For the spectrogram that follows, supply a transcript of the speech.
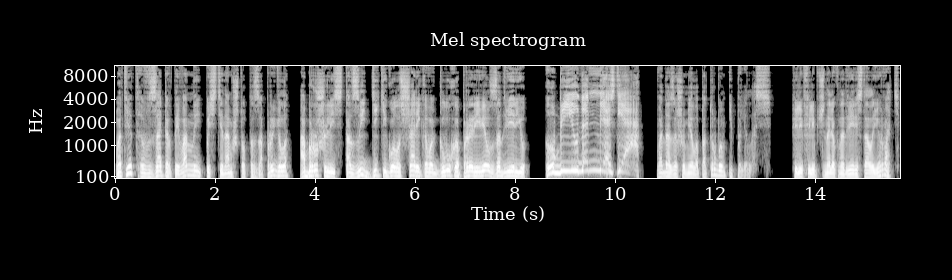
В ответ в запертой ванной по стенам что-то запрыгало, обрушились тазы, дикий голос Шарикова глухо проревел за дверью. «Убью до мести!» Вода зашумела по трубам и полилась. Филипп Филиппович налег на дверь и стал ее рвать.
